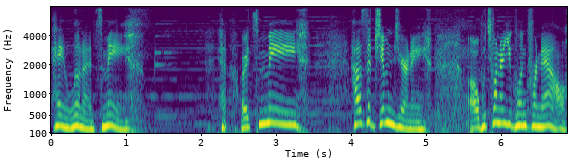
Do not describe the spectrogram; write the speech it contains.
Hey Luna, it's me. Or it's me. How's the gym journey? Uh, which one are you going for now?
